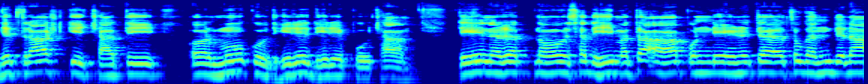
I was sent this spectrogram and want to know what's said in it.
धृतराष्ट्र की छाती और मुँह को धीरे धीरे पूछा। तेन रत्नौषधिमता पुण्यन च सुगंधिना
